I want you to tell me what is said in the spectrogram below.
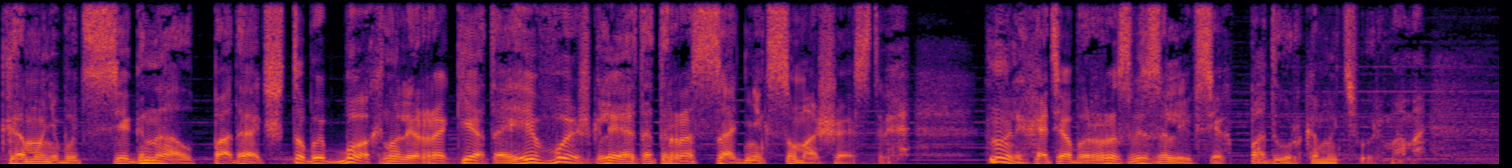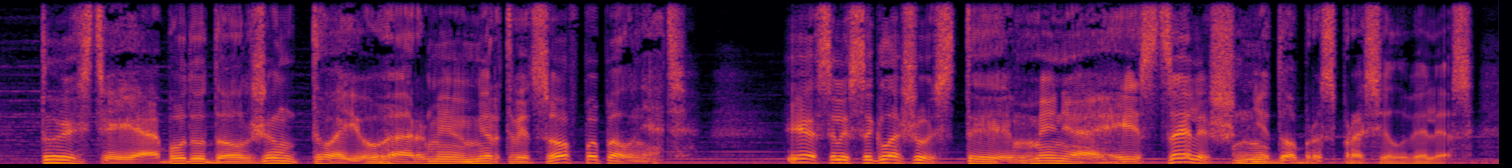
кому-нибудь сигнал подать, чтобы бахнули ракета и выжгли этот рассадник сумасшествия. Ну или хотя бы развезли всех по дуркам и тюрьмам. То есть я буду должен твою армию мертвецов пополнять? Если соглашусь, ты меня исцелишь? Недобро спросил Велес. «Велес».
